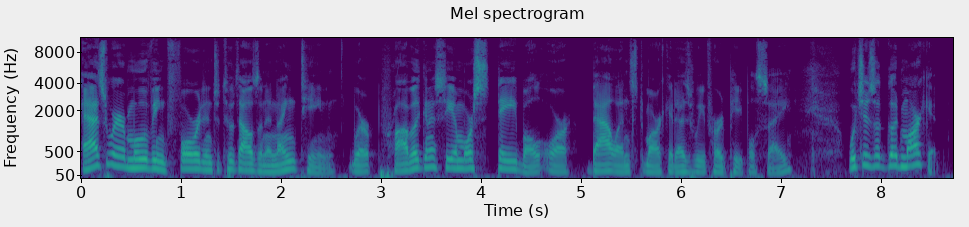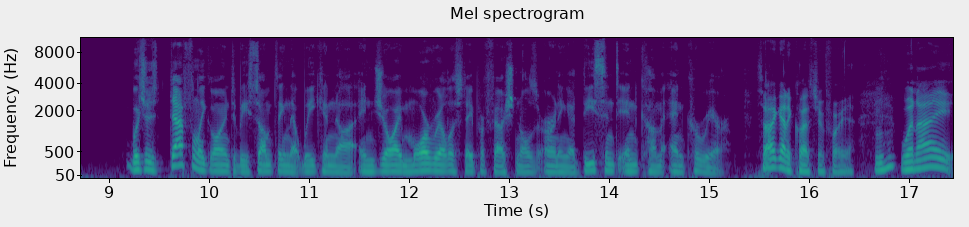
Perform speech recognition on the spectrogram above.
as we're moving forward into 2019, we're probably going to see a more stable or balanced market, as we've heard people say. which is a good market, which is definitely going to be something that we can uh, enjoy more real estate professionals earning a decent income and career. So I got a question for you. Mm-hmm. When I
